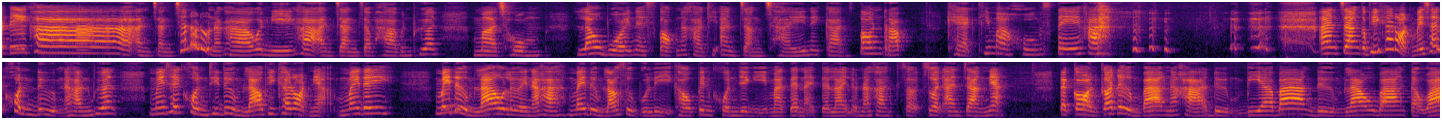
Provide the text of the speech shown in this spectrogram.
สวัสดีค่ะ อันจังชวนดูนะคะ วันนี้ค่ะ อันจังจะพาเพื่อนๆมาชมเหล้าบ๊วยในสต็อกนะคะ ที่อันจังใช้ในการต้อนรับแขกที่มาโฮมสเตย์ค่ะ อันจังกับพี่แครอทไม่ใช่คนดื่มนะคะเพื่อนไม่ใช่คนที่ดื่มเหล้าพี่แครอทเนี่ยไม่ได้ไม่ดื่มเหล้าเลยนะคะ ไม่ดื่มเหล้าสูบบุหรี่เขาเป็นคนอย่างนี้มาแต่ไหนแต่ไรแล้วนะคะส่วนอันจังเนี่ย แต่ก่อนก็ดื่มบ้างนะคะ ดื่มเบียร์บ้าง ดื่มเหล้าบ้างแต่ว่า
